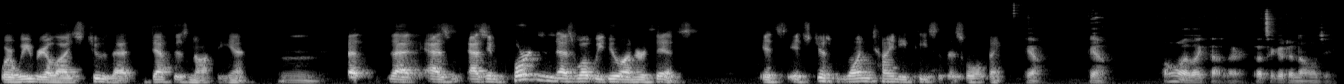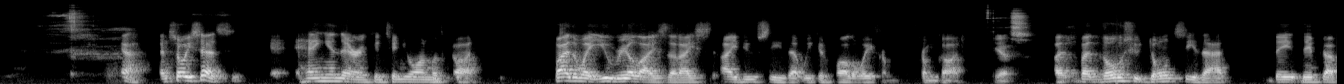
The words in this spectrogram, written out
where we realize too that death is not the end. Mm, That that as as important as what we do on earth is, it's it's just one tiny piece of this whole thing. Yeah, yeah. Oh, I like that, Larry. That's a good analogy. Yeah, and so he says, hang in there and continue on with God. By the way, you realize that I, I do see that we can fall away from from God. Yes. But but those who don't see that, they they've got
